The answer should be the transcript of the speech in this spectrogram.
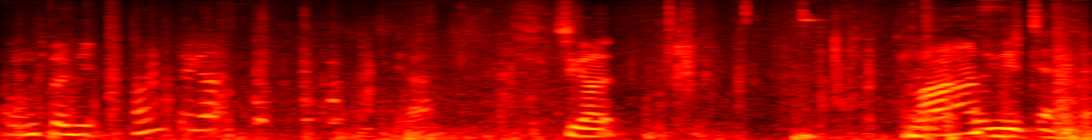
本当に。判定が。違う。まお兄ちゃんだ。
